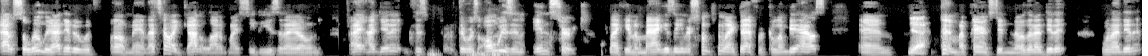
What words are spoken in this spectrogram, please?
Absolutely. I did it with oh man, that's how I got a lot of my CDs that I owned. I, I did it because there was always an insert, like in a magazine or something like that for Columbia House. And Yeah. my parents didn't know that I did it when I did it.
